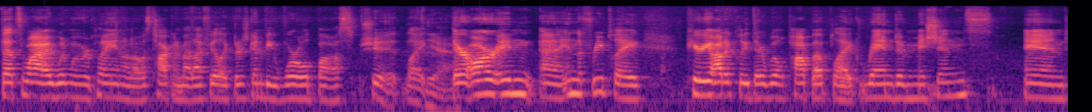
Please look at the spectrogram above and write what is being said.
That's why when we were playing it, I was talking about. I feel like there's going to be world boss shit. Like Yeah. there are in uh, in the free play, periodically there will pop up like random missions, and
